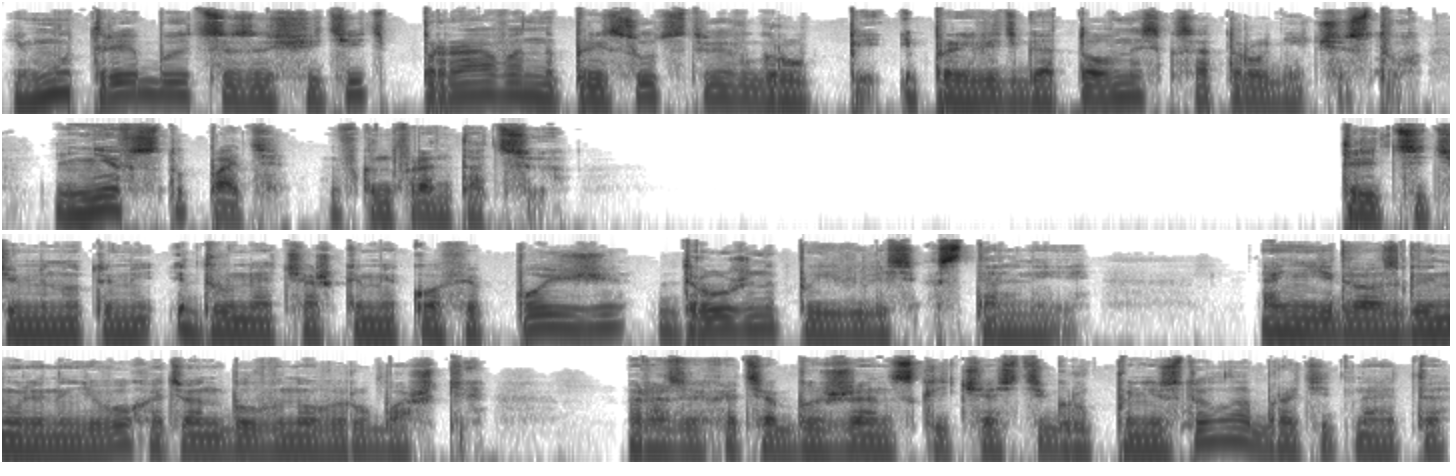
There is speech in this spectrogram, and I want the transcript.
Ему требуется защитить право на присутствие в группе и проявить готовность к сотрудничеству, не вступать в конфронтацию. Тридцатью минутами и двумя чашками кофе позже дружно появились остальные. Они едва взглянули на него, хотя он был в новой рубашке — Разве хотя бы женской части группы не стоило обратить на это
